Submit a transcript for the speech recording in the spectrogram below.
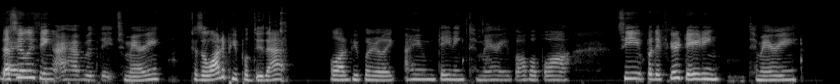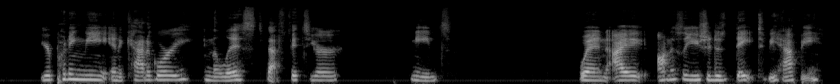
That's the only thing I have with date to marry because a lot of people do that. A lot of people are like, I am dating to marry, blah blah blah. See, but if you're dating to marry, you're putting me in a category in the list that fits your needs. When I honestly, you should just date to be happy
